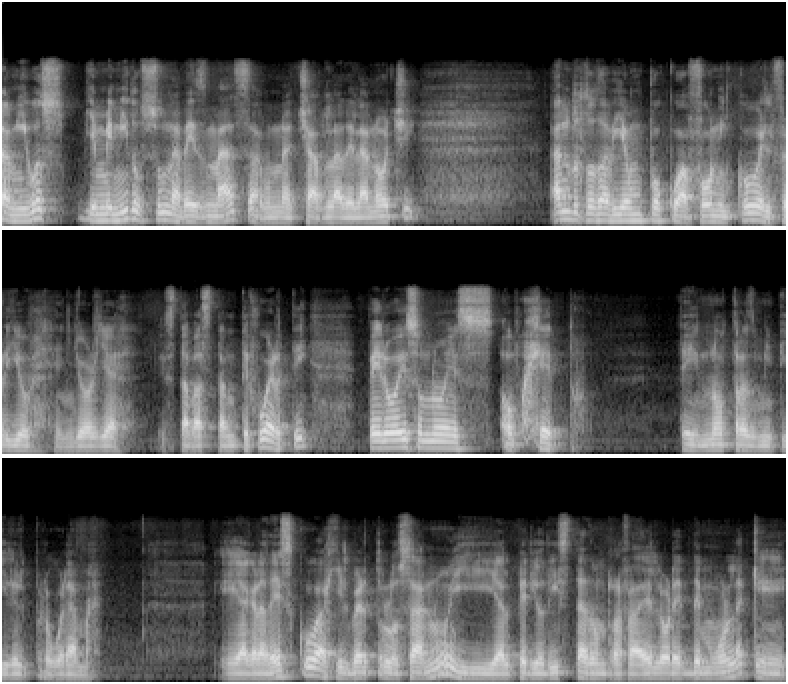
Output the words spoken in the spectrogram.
Amigos, bienvenidos una vez más a una charla de la noche. Ando todavía un poco afónico, el frío en Georgia está bastante fuerte, pero eso no es objeto de no transmitir el programa. Eh, agradezco a Gilberto Lozano y al periodista don Rafael Loret de Mola que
